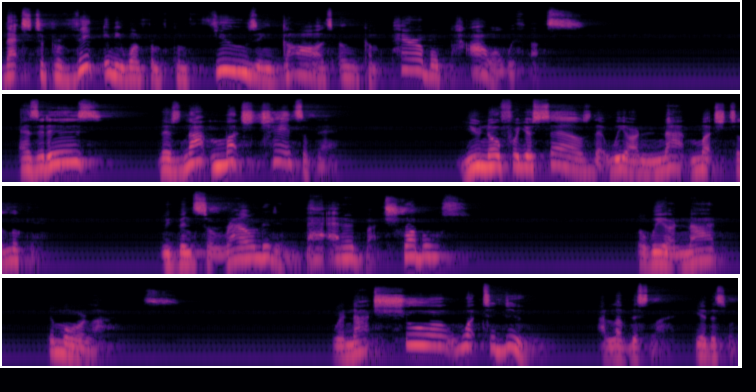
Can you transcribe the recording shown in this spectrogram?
That's to prevent anyone from confusing God's uncomparable power with us. As it is, there's not much chance of that. You know for yourselves that we are not much to look at. We've been surrounded and battered by troubles, but we are not demoralized. We're not sure what to do. I love this line. Hear this one.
